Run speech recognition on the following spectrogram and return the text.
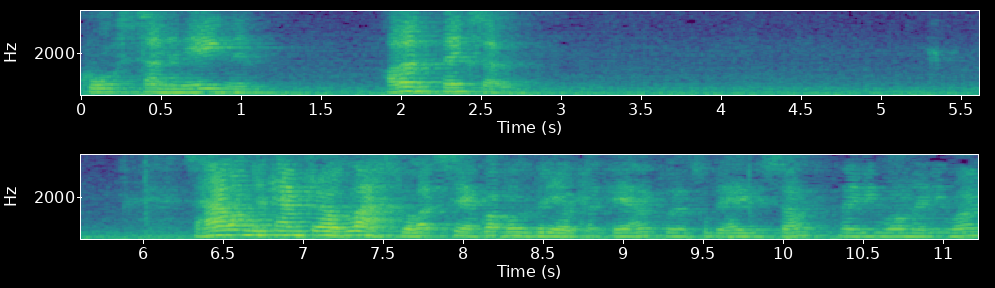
quarter to ten in the evening. I don't think so. So how long do chemtrails last? Well, let's see. I've got another video clip here. Hopefully this will behave itself. Maybe it will, maybe it won't.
